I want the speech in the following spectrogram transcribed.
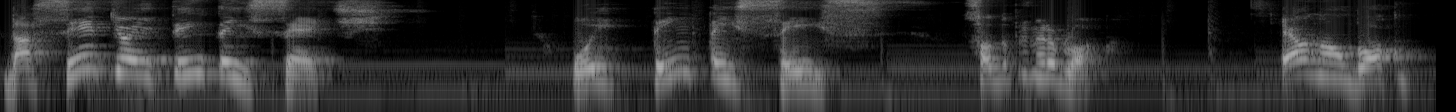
das 187, 86 só do primeiro bloco. É ou não um bloco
